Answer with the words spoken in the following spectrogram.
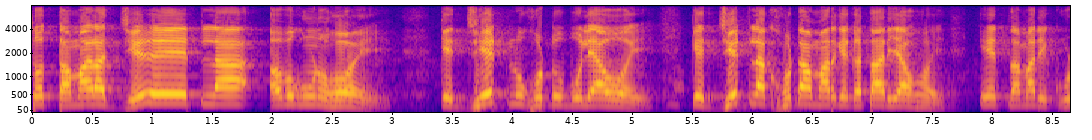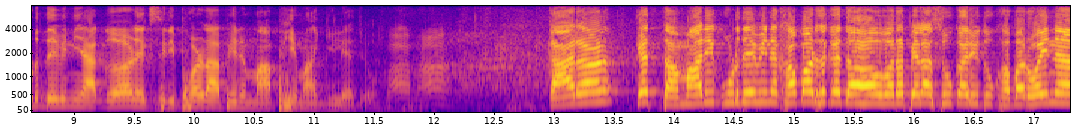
તો તમારા જેટલા અવગુણ હોય કે જેટલું ખોટું બોલ્યા હોય કે જેટલા ખોટા માર્ગે ગતાર્યા હોય, એ તમારી કુળદેવીની આગળ એક શ્રીફળ આપીને માફી માંગી લેજો. કારણ કે તમારી કુળદેવીને ખબર છે કે દહ વર્ષ પહેલા શું કર્યું તું, ખબર હોય ને?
